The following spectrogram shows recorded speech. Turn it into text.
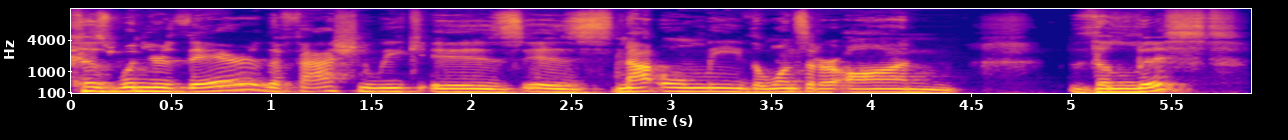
Because when you're there, the fashion week is is not only the ones that are on the list,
